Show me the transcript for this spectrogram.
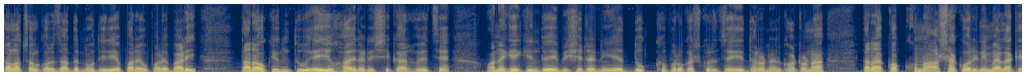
চলাচল করে, যাদের নদীর এপারে ওপারে বাড়ি, তারাও কিন্তু এই হয়রানির শিকার হয়েছে। অনেকেই কিন্তু এই বিষয়টা নিয়ে দুঃখ প্রকাশ করেছে। এই ধরনের ঘটনা তারা কখনো আশা করেনি। মেলাকে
